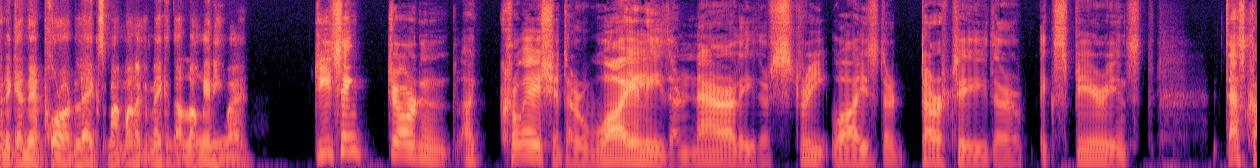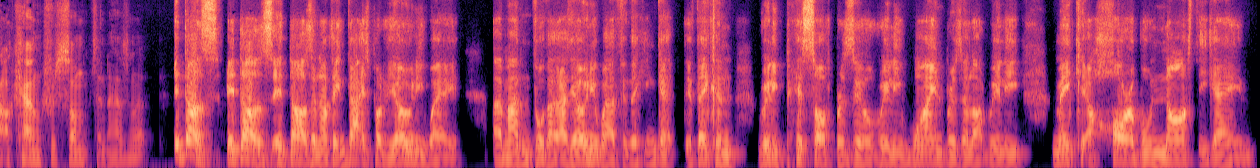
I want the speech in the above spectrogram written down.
then again, their poor old legs might, might not even make it that long anyway. Do you think, Jordan, like Croatia, they're wily, they're gnarly, they're streetwise, they're dirty, they're experienced. That's got to count for something, hasn't it? It does. It does. It does. And I think that is probably the only way. Um, I hadn't thought that. That's the only way I think they can get, if they can really piss off Brazil, really wind Brazil up, really make it a horrible, nasty game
